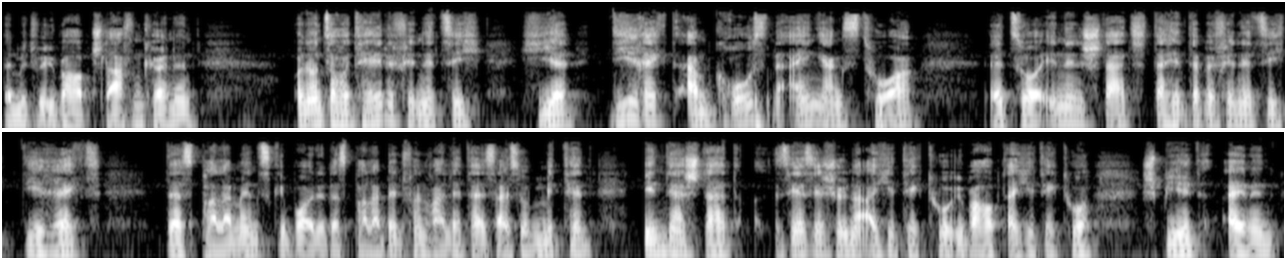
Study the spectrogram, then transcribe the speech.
damit wir überhaupt schlafen können. Und unser Hotel befindet sich hier direkt am großen Eingangstor äh, zur Innenstadt. Dahinter befindet sich direkt das Parlamentsgebäude. Das Parlament von Valletta ist also mitten in der Stadt. Sehr, sehr schöne Architektur. Überhaupt Architektur spielt einen,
